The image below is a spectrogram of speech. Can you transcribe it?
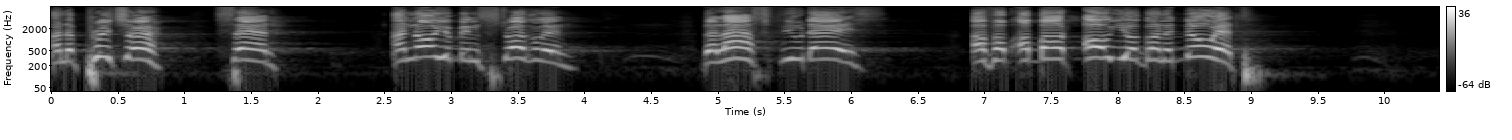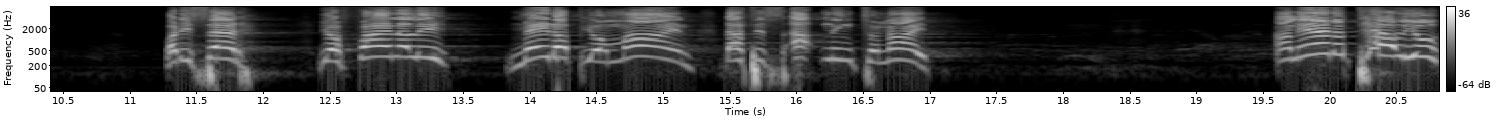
And the preacher said, I know you've been struggling the last few days of, about how you're going to do it. But he said, You're finally made up your mind that is happening tonight. I'm here to tell you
